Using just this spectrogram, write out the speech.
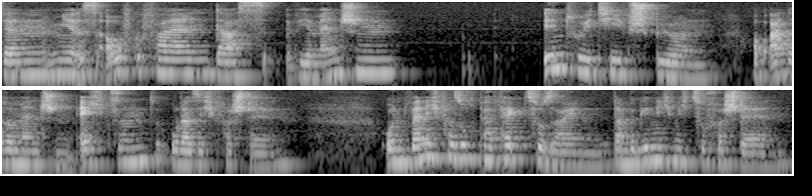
Denn mir ist aufgefallen, dass wir Menschen intuitiv spüren, ob andere Menschen echt sind oder sich verstellen. Und wenn ich versuche, perfekt zu sein, dann beginne ich mich zu verstellen.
